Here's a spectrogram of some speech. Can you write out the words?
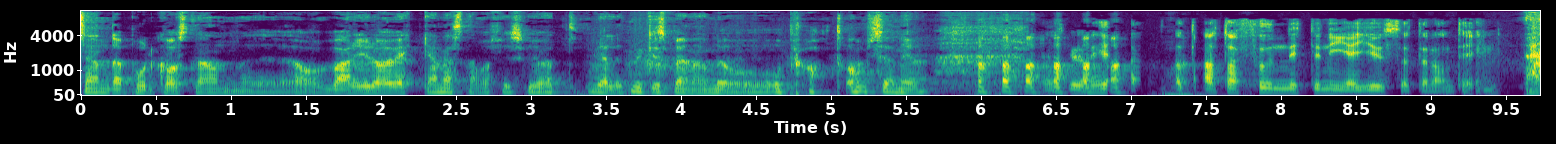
sända podcasten eh, ja, varje dag i veckan nästan. För det skulle vara väldigt mycket spännande att, att prata om känner jag. Jag skulle att, att ha funnit det nya ljuset eller någonting.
